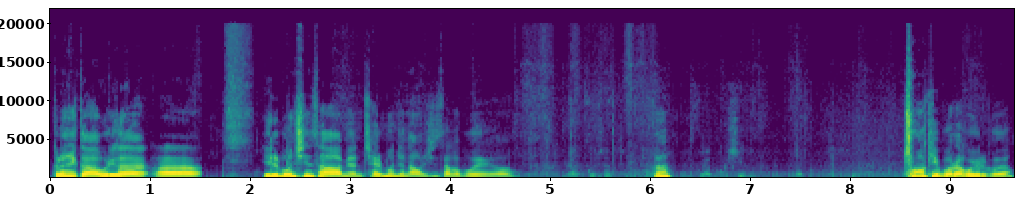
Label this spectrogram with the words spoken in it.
그러니까 우리가 아, 일본 신사하면 제일 먼저 나온 신사가 뭐예요? 어? 정확히 뭐라고 읽어요?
